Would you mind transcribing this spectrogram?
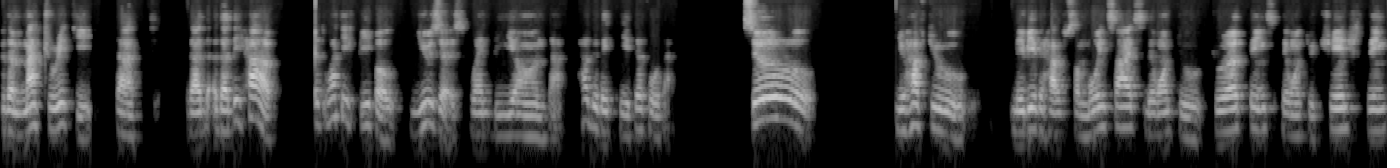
to the maturity that that that they have. But what if people, users, went beyond that? How do they cater for that? So you have to maybe they have some more insights they want to work things they want to change things.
